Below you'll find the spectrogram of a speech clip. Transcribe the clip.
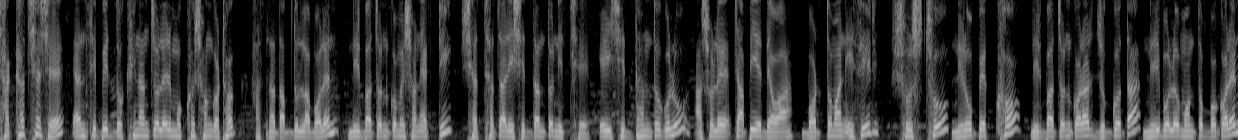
সাক্ষাৎ শেষে এনসিপির দক্ষিণাঞ্চলের মুখ্য সংগঠক হাসনাত আবদুল্লাহ বলেন, নির্বাচন কমিশন একটি স্বেচ্ছাচারী সিদ্ধান্ত নিচ্ছে। এই সিদ্ধান্তগুলো আসলে চাপিয়ে দেওয়া। বর্তমান ইসির সুষ্ঠু, নিরপেক্ষ নির্বাচন করার যোগ্যতা নেই বলেও মন্তব্য করেন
